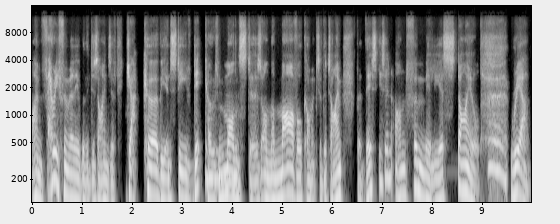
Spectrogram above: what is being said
I'm very familiar with the designs of Jack Kirby and Steve Ditko's Mm. monsters on the Marvel comics of the time, but this is an unfamiliar style. Rianne,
